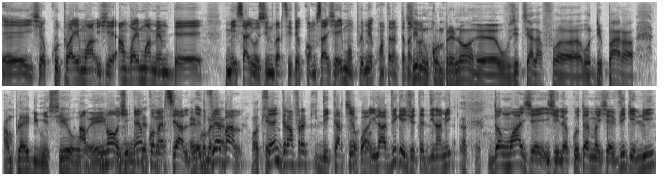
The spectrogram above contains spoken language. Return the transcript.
j'ai côtoyé moi, j'ai envoyé moi-même des messages aux universités comme ça. J'ai eu mon premier contrat international. Si nous comprenons, euh, vous étiez à la fois euh, au départ euh, employé du monsieur. non, j'ai un, commercial, verbal. C'est un grand frère des quartiers quoi. Il a vu que j'étais dynamique. Donc moi, je l'ai côtoyé, moi j'ai vu que lui,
